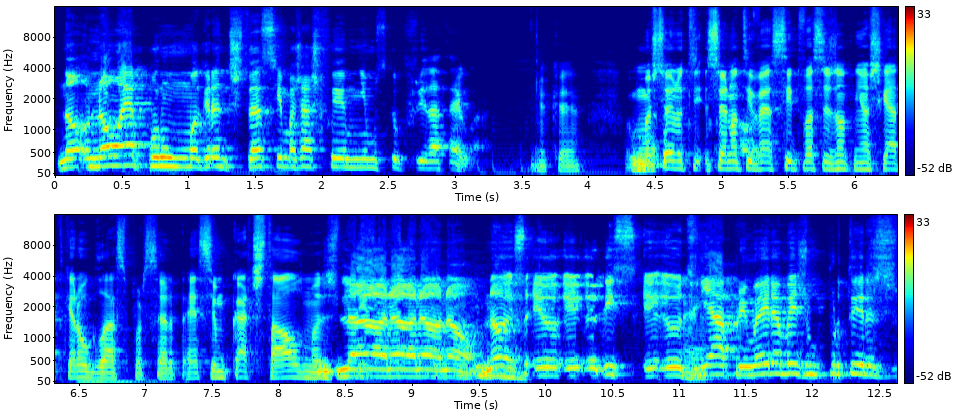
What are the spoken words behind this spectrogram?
não, não é por uma grande distância, mas acho que foi a minha música preferida até agora. Ok. Mas se eu, não, se eu não tivesse sido, vocês não tinham chegado, que era o Glasper, certo? É assim um bocado de estalo, mas. Não, não, não, não. não eu, eu, eu disse, eu, eu adivinhei à primeira mesmo por teres,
